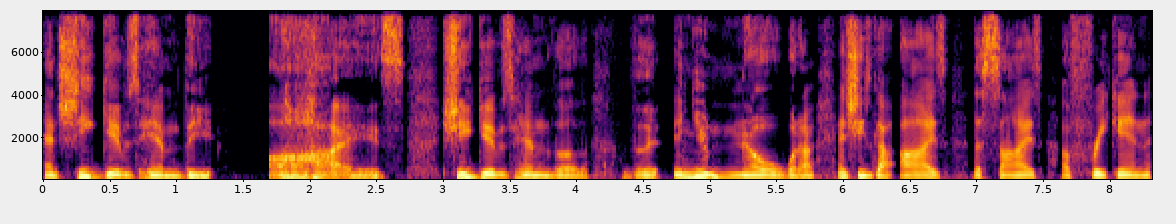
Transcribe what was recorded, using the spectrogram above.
and she gives him the eyes. She gives him the the and you know what I and she's got eyes the size of freaking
